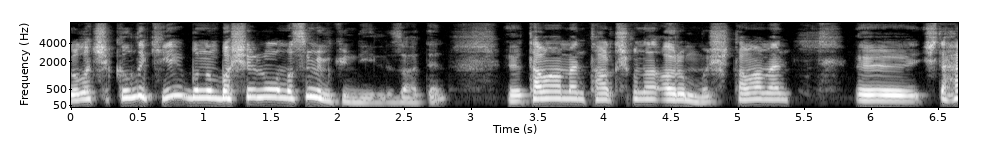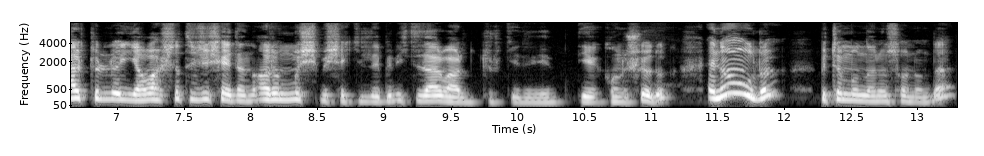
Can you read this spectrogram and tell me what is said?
yola çıkıldı ki bunun başarılı olması mümkün değildi zaten. E, tamamen tartışmadan arınmış, tamamen e, işte her türlü yavaşlatıcı şeyden arınmış bir şekilde bir iktidar vardı Türkiye'de diye, diye konuşuyorduk. E ne oldu? Bütün bunların sonunda.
